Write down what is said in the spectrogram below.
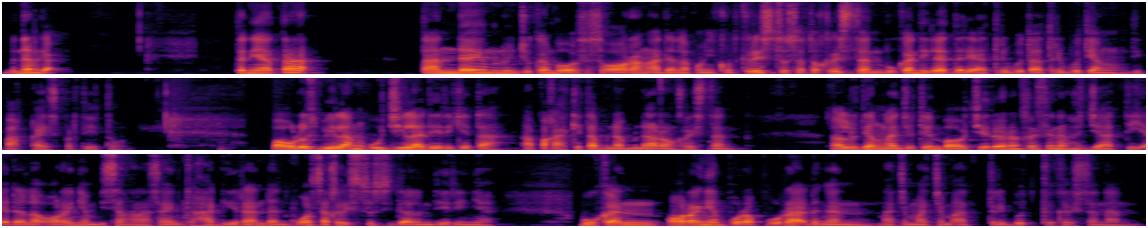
Bener nggak? Ternyata tanda yang menunjukkan bahwa seseorang adalah pengikut Kristus atau Kristen bukan dilihat dari atribut-atribut yang dipakai seperti itu. Paulus bilang, ujilah diri kita, apakah kita benar-benar orang Kristen. Lalu dia melanjutin bahwa ciri orang Kristen yang sejati adalah orang yang bisa ngerasain kehadiran dan kuasa Kristus di dalam dirinya. Bukan orang yang pura-pura dengan macam-macam atribut kekristenan.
